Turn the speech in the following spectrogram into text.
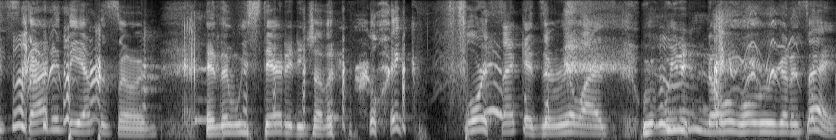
We started the episode and then we stared at each other for like four seconds and realized we, we didn't know what we were going to say.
